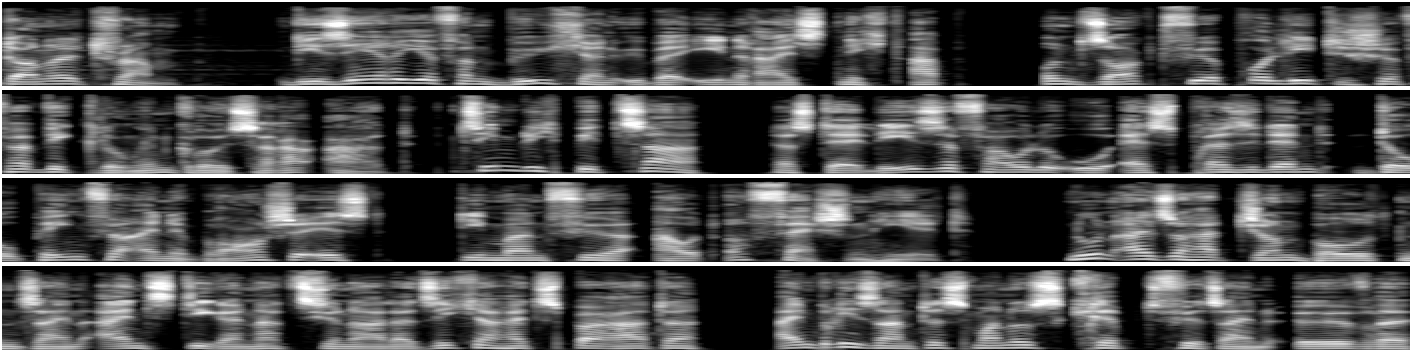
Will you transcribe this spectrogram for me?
Donald Trump. Die Serie von Büchern über ihn reißt nicht ab und sorgt für politische Verwicklungen größerer Art. Ziemlich bizarr, dass der lesefaule US-Präsident Doping für eine Branche ist, die man für out of fashion hielt. Nun also hat John Bolton, sein einstiger nationaler Sicherheitsberater, ein brisantes Manuskript für sein Övre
